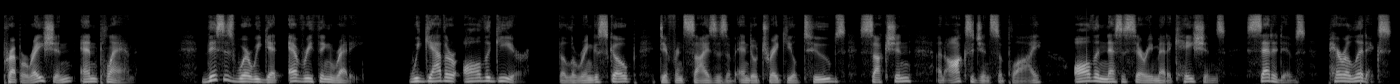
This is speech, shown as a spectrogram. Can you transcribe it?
preparation and plan. This is where we get everything ready. We gather all the gear the laryngoscope, different sizes of endotracheal tubes, suction, an oxygen supply, all the necessary medications, sedatives, paralytics,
